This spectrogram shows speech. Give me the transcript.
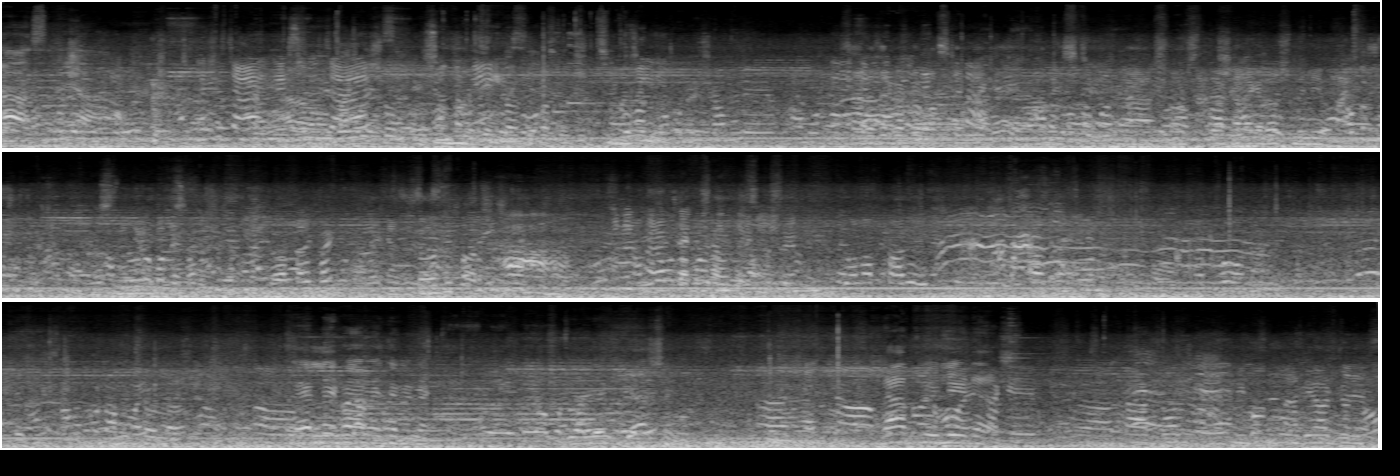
না চার হাজার টাকা বাস দশ লাগে আর এখানে সহজেই পাওয়া যায়। তার দলকে নিবন্ধন দেওয়ার জন্য।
